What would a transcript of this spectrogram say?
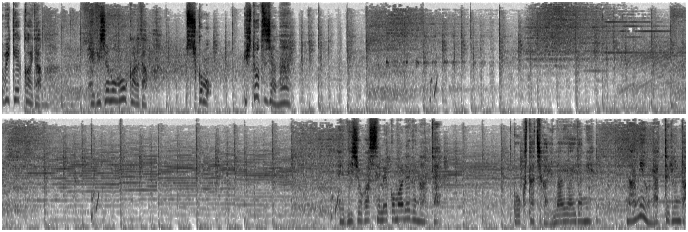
忍び結界だ。蛇女の方からだ。しかも一つじゃない。蛇女が攻め込まれるなんて僕たちがいない間に何をやってるんだ。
